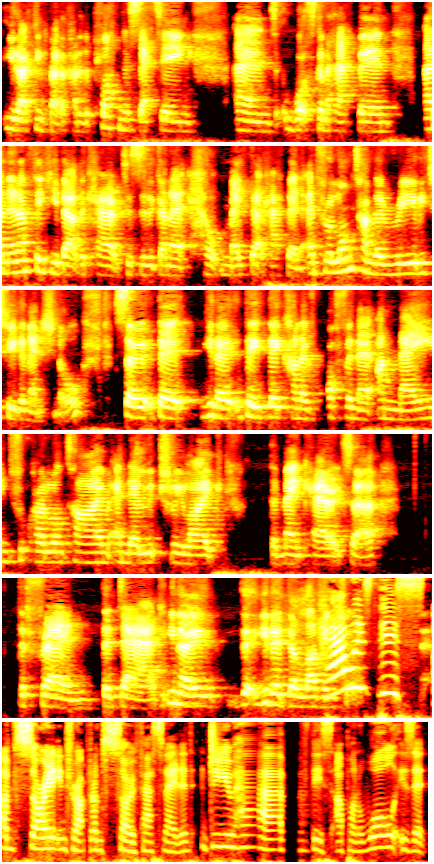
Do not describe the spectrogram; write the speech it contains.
you know i think about the kind of the plot and the setting and what's going to happen. And then i'm thinking about the characters that are going to help make that happen. And for a long time they're really two-dimensional. So they're you know they they kind of often they're unnamed for quite a long time and they're literally like the main character the friend, the dad, you know, the you know the love. How is this? I'm sorry to interrupt. I'm so fascinated. Do you have this up on a wall? Is it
